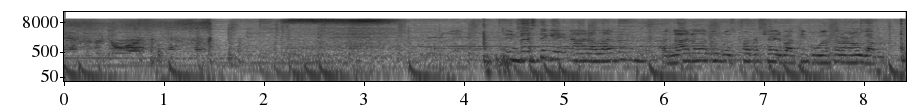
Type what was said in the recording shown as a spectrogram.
answer the door, investigate 9-11. And 9-11 was perpetrated by people within our own government.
